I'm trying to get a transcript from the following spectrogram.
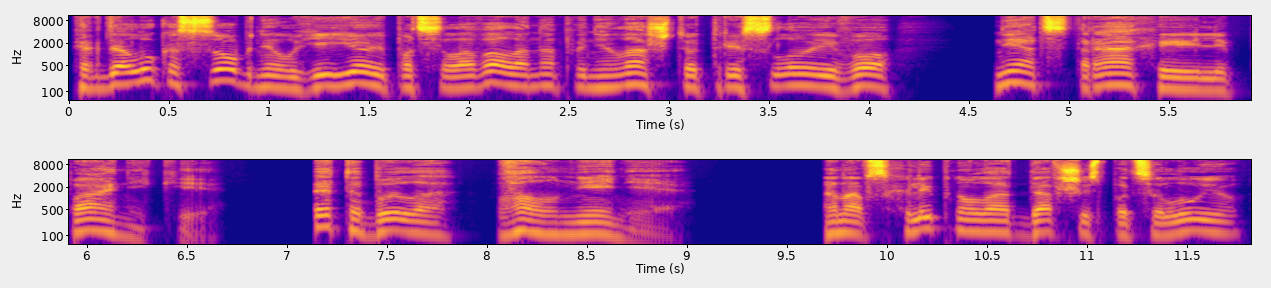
когда Лукас обнял ее и поцеловал, она поняла, что трясло его не от страха или паники. Это было волнение. Она всхлипнула, отдавшись поцелую,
